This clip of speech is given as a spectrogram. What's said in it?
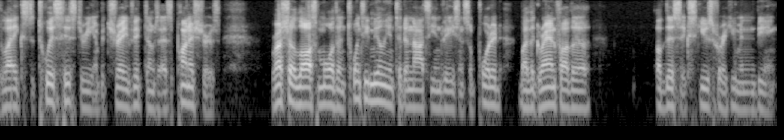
likes to twist history and portray victims as punishers, Russia lost more than 20 million to the Nazi invasion, supported by the grandfather of this excuse for a human being.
